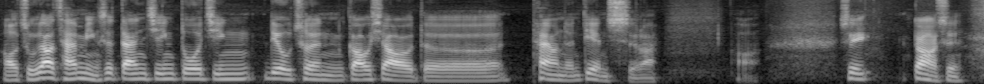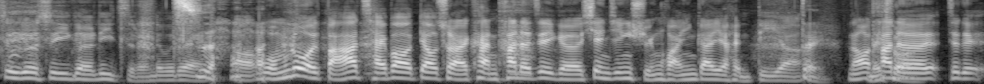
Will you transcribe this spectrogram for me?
好，主要产品是单晶、多晶、六寸高效的太阳能电池了。好，所以段老师，这就是一个例子了，对不对？是啊。我们如果把它财报调出来看，它的这个现金循环应该也很低啊。对。然后它的这个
